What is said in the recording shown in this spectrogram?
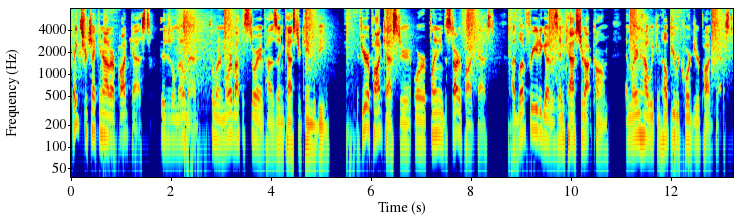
Thanks for checking out our podcast, Digital Nomad, to learn more about the story of how Zencastr came to be. If you're a podcaster or planning to start a podcast, I'd love for you to go to zencastr.com and learn how we can help you record your podcast.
